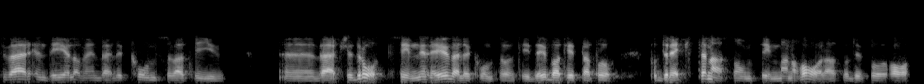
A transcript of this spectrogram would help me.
tyvärr en del av en väldigt konservativ eh, världsidrott. Simning är ju väldigt konservativ. Det är ju bara att titta på, på dräkterna som simmarna har. Alltså du får ha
